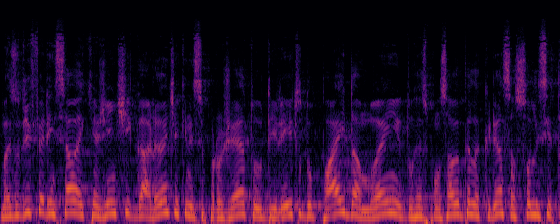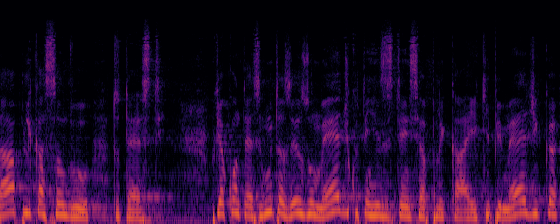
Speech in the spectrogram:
Mas o diferencial é que a gente garante aqui nesse projeto o direito do pai, da mãe, do responsável pela criança solicitar a aplicação do, do teste. Porque acontece, muitas vezes o médico tem resistência a aplicar, a equipe médica,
